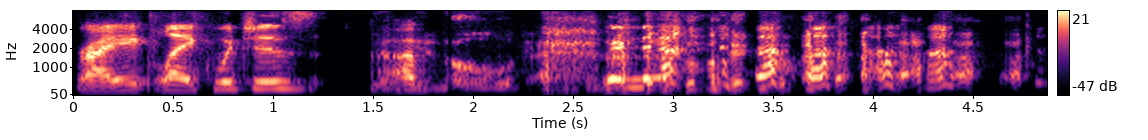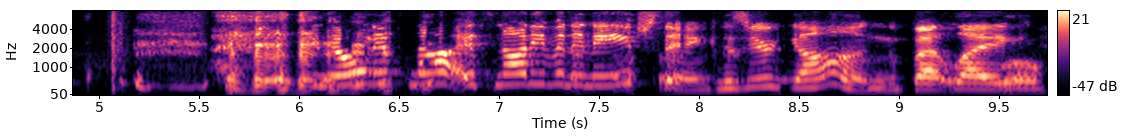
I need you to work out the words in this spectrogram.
right? Like which is uh, old. you know, and it's not it's not even an age thing because you're young, but like well,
